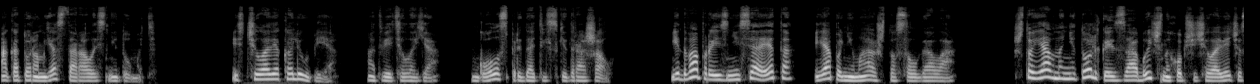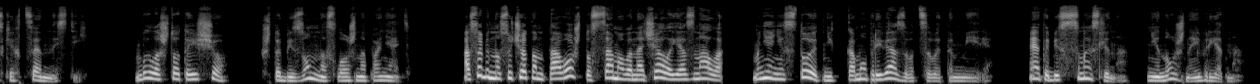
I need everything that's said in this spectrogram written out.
о котором я старалась не думать. «Из человеколюбия», — ответила я. Голос предательски дрожал. Едва произнеся это, я понимаю, что солгала. Что явно не только из-за обычных общечеловеческих ценностей. Было что-то еще, что безумно сложно понять. Особенно с учетом того, что с самого начала я знала, мне не стоит ни к кому привязываться в этом мире. Это бессмысленно, не нужно и вредно.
